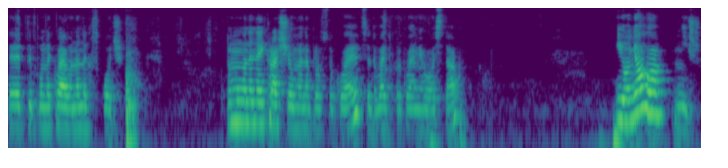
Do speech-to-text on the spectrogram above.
е, типу, не клею на них скотч. Тому вони найкраще у мене просто клеються. Давайте приклеїмо його ось так. І у нього ніж.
